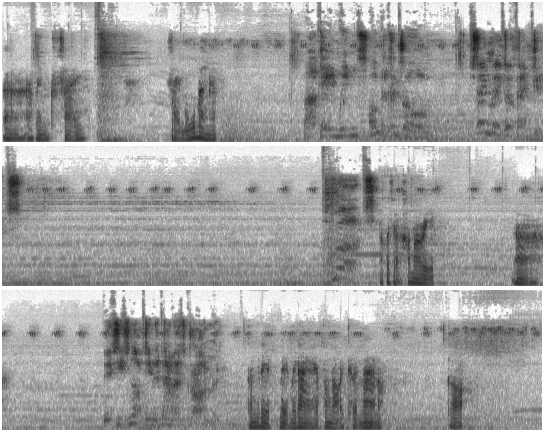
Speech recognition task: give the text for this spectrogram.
เอ่อเอาเป็นสาย สายบู๊มั่งนะครับ Arcane winds under control. Send me to vengeance. March! เราก็จะเข้ามาเรทอ่า This is not in the Damaskron. ตอนนี้เลทเรทไม่ได้นะครับ ต้องรออีกเทิร์นหน้าเนาะก็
